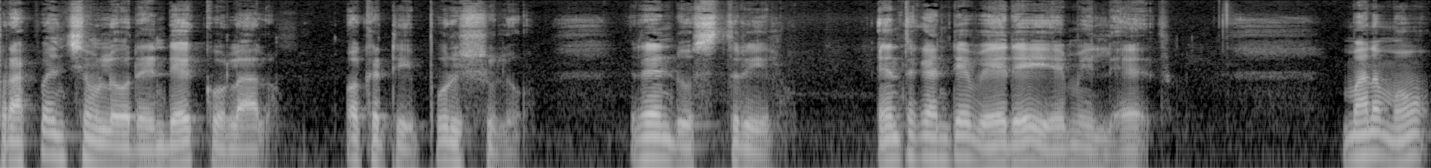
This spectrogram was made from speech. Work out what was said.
ప్రపంచంలో రెండే కులాలు. ఒకటి పురుషులు రెండు స్త్రీలు. ఎంతకంటే వేరే ఏమీ లేదు. మనము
